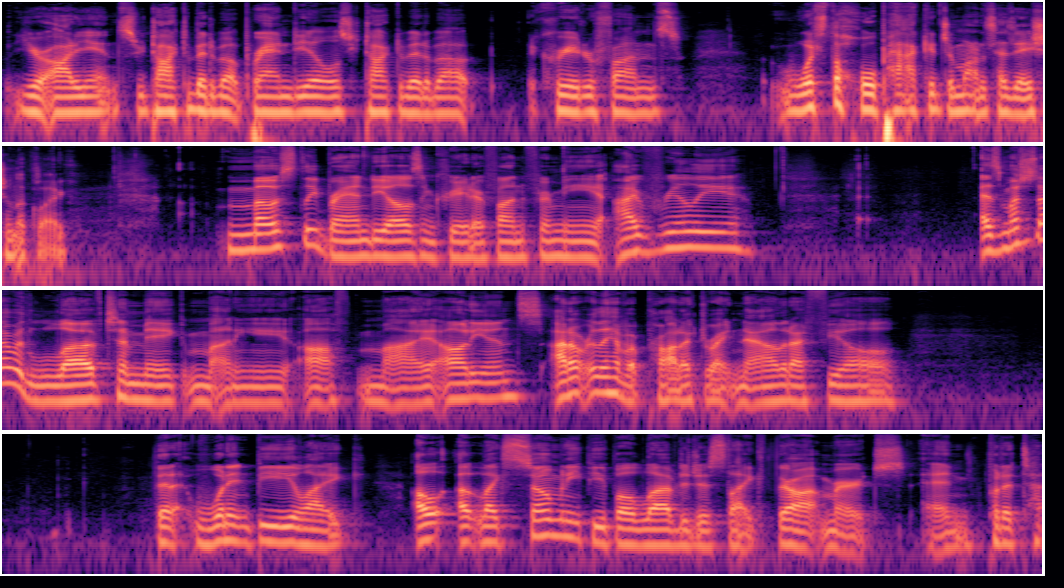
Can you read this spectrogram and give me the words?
your audience? We talked a bit about brand deals. You talked a bit about creator funds. What's the whole package of monetization look like? Mostly brand deals and creator fund for me. I really, as much as I would love to make money off my audience, I don't really have a product right now that I feel that wouldn't be like like so many people love to just like throw out merch and put a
